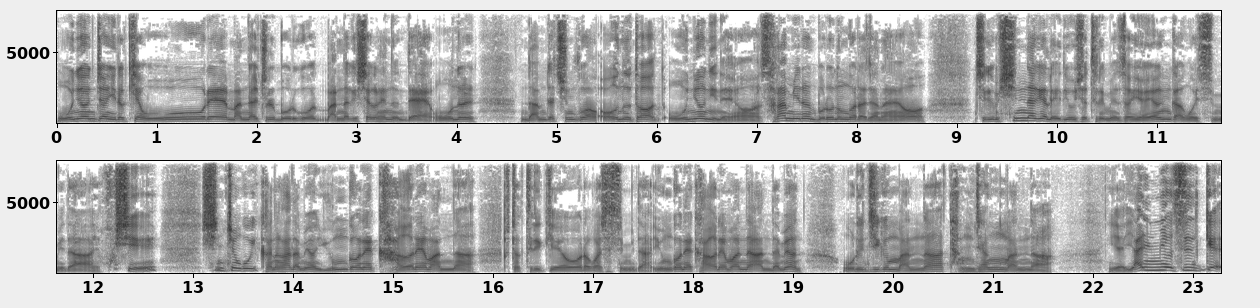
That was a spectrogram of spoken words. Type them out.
5년 전 이렇게 오래 만날 줄 모르고 만나기 시작을 했는데, 오늘 남자친구와 어느덧 5년이네요. 사람 일은 모르는 거라잖아요. 지금 신나게 라디오쇼 들으면서 여행 가고 있습니다. 혹시 신청곡이 가능하다면 윤건의 가을에 만나 부탁드릴게요. 라고 하셨습니다. 윤건의 가을에 만나 안다면, 우리 지금 만나, 당장 만나. 예, 얄미웠을 게.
